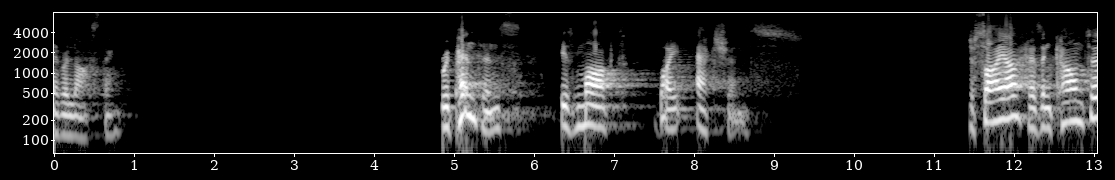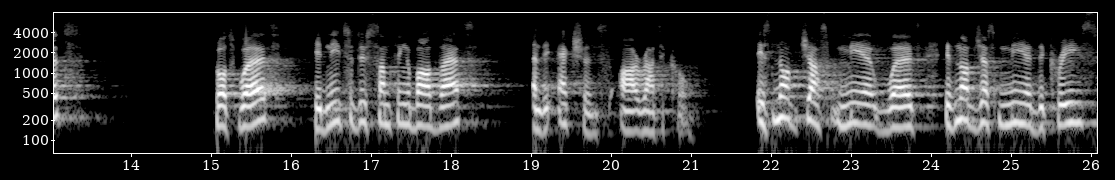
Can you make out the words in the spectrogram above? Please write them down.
everlasting. Repentance is marked by actions. Josiah has encountered God's word. He needs to do something about that and the actions are radical. It's not just mere words, it's not just mere decrees.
